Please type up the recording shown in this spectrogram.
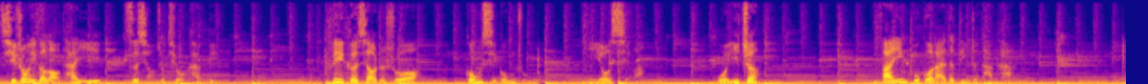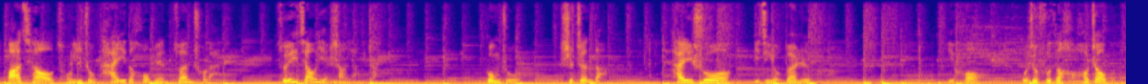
其中一个老太医自小就替我看病，立刻笑着说：“恭喜公主，你有喜了。”我一怔，反应不过来的盯着他看。花俏从一众太医的后面钻出来，嘴角也上扬着。公主是真的，太医说已经有段日子了，以后我就负责好好照顾你。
